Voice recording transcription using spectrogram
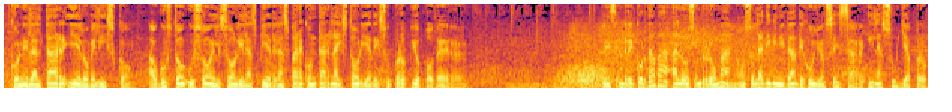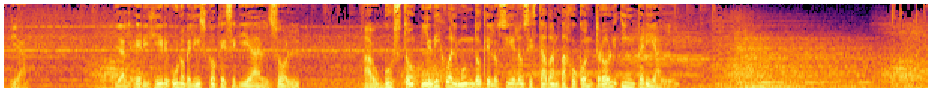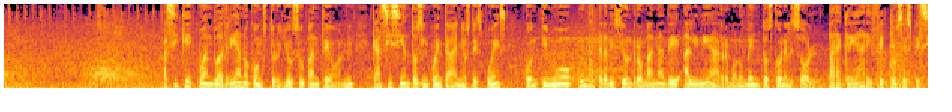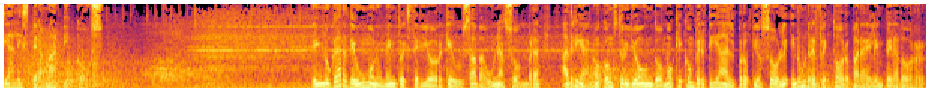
Con el altar y el obelisco, Augusto usó el sol y las piedras para contar la historia de su propio poder les recordaba a los romanos la divinidad de Julio César y la suya propia. Y al erigir un obelisco que seguía al sol, Augusto le dijo al mundo que los cielos estaban bajo control imperial. Así que cuando Adriano construyó su panteón, casi 150 años después, continuó una tradición romana de alinear monumentos con el sol para crear efectos especiales dramáticos. En lugar de un monumento exterior que usaba una sombra, Adriano construyó un domo que convertía al propio sol en un reflector para el emperador.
